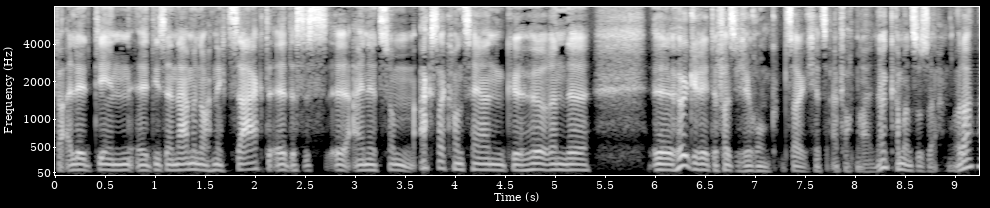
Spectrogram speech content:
für alle, denen äh, dieser Name noch nichts sagt, äh, das ist eine zum AXA-Konzern gehörende Hörgeräteversicherung, sage ich jetzt einfach mal, ne? kann man so sagen, oder?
